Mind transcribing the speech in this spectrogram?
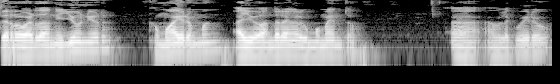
de Robert Downey Jr. como Iron Man, ayudándole en algún momento a, Black Widow.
